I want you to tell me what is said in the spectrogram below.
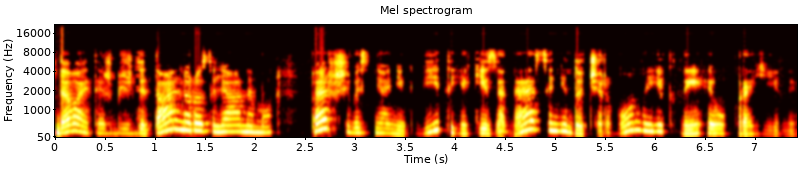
Давайте ж більш детально розглянемо перші весняні квіти, які занесені до Червоної книги України.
